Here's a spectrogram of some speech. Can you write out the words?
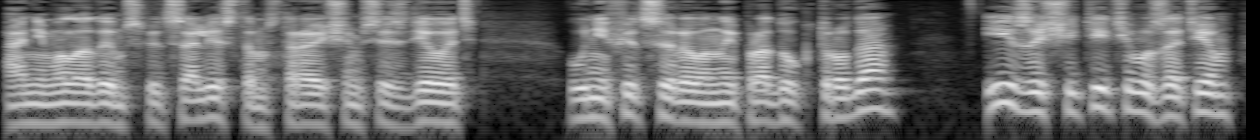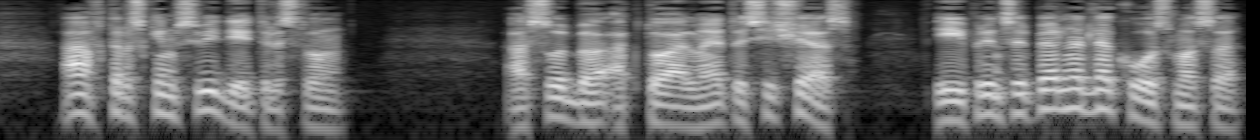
а не молодым специалистам, старающимся сделать унифицированный продукт труда и защитить его затем авторским свидетельством. Особо актуально это сейчас и принципиально для космоса,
